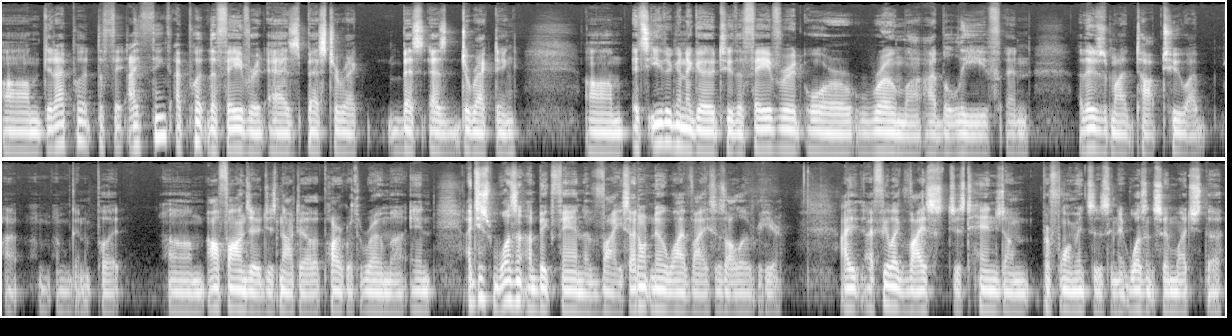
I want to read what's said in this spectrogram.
Um, did I put the? Fa- I think I put the favorite as best direct, best as directing. Um, it's either going to go to the favorite or Roma, I believe, and those are my top two. I, I am going to put. Um, Alfonso just knocked it out of the park with Roma, and I just wasn't a big fan of Vice. I don't know why Vice is all over here. I, I feel like Vice just hinged on performances, and it wasn't so much the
